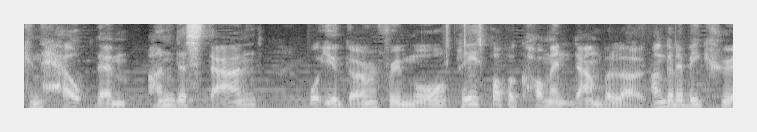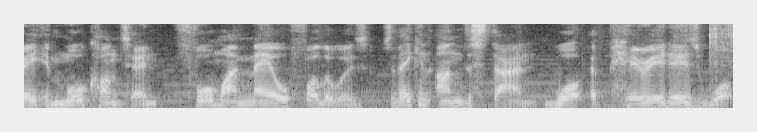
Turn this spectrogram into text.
can help them understand what you're going through more, please pop a comment down below. I'm going to be creating more content for my male followers so they can understand what a period is, what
